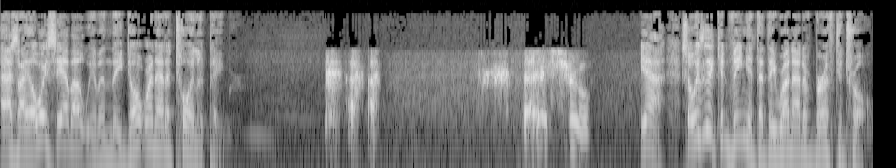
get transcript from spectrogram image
As I always say about women, they don't run out of toilet paper. that is true. Yeah. So isn't it convenient that they run out of birth control?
